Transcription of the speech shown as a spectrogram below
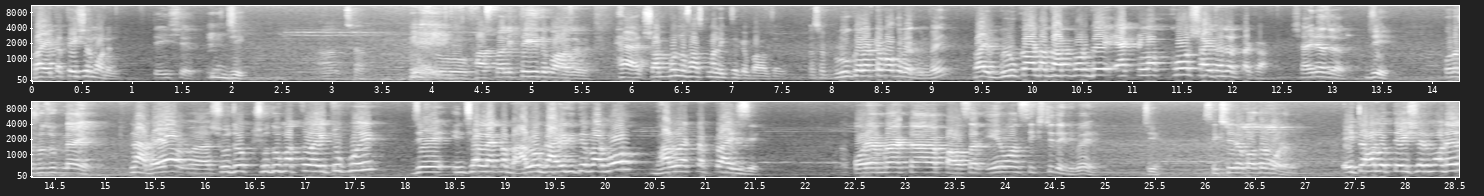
ভাই এটা তেইশের মডেল তেইশের? জি। আচ্ছা। তো ফার্স্ট মালিক থেকেই তো পাওয়া যাবে। হ্যাঁ সম্পূর্ণ ফার্স্ট মালিক থেকে পাওয়া যাবে। আচ্ছা ব্লু কালারটা কত রাখবেন ভাই? ভাই ব্লু কালারটার দাম পড়বে এক লক্ষ ষাট হাজার টাকা। ষাট হাজার? জি। কোনো সুযোগ নাই? না ভাইয়া সুযোগ শুধুমাত্র এইটুকুই যে ইনশাল্লাহ একটা ভালো গাড়ি দিতে পারব ভালো একটা প্রাইজে পরে আমরা একটা পালসার এন ওয়ান সিক্সটি দেখি ভাই। জি। সিক্সটিটা কত মডেল এটা হলো তেইশের মডেল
